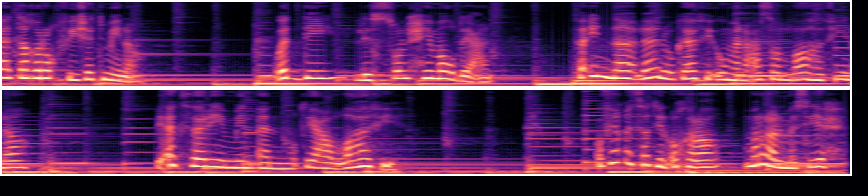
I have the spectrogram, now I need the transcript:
لا تغرق في شتمنا ودي للصلح موضعا فإنا لا نكافئ من عصى الله فينا بأكثر من أن نطيع الله فيه. وفي قصة أخرى مر المسيح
